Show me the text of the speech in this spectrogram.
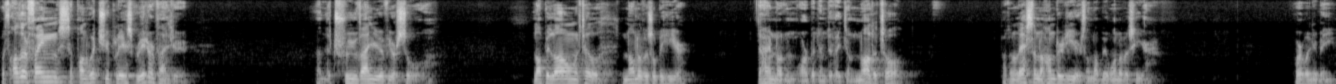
with other things upon which you place greater value than the true value of your soul. Not be long until none of us will be here. I'm not a morbid individual, not at all. But in less than a hundred years, there'll not be one of us here. Where will you be?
